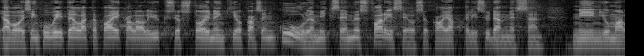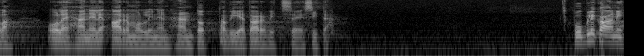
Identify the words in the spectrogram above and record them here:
Ja voisin kuvitella, että paikalla oli yksi jos toinenkin, joka sen kuuli, ja miksei myös fariseus, joka ajatteli sydämessään, niin Jumala, ole hänelle armollinen, hän totta vie tarvitsee sitä. Publikaani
